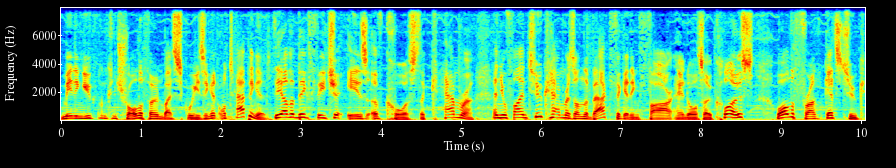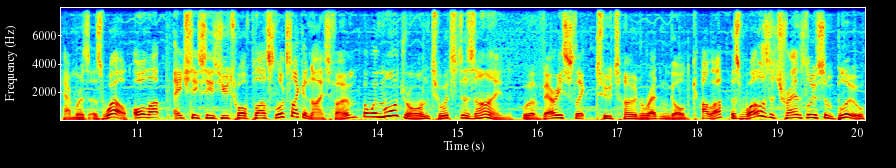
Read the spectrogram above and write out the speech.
meaning you can control the phone by squeezing it or tapping it. The other big feature is, of course, the camera, and you'll find two cameras on the back for getting far and also close, while the front gets two cameras as well. All up, HTC's U12 Plus looks like a nice phone, but we're more drawn to its design, with a very slick two tone red and gold color, as well as a translucent blue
